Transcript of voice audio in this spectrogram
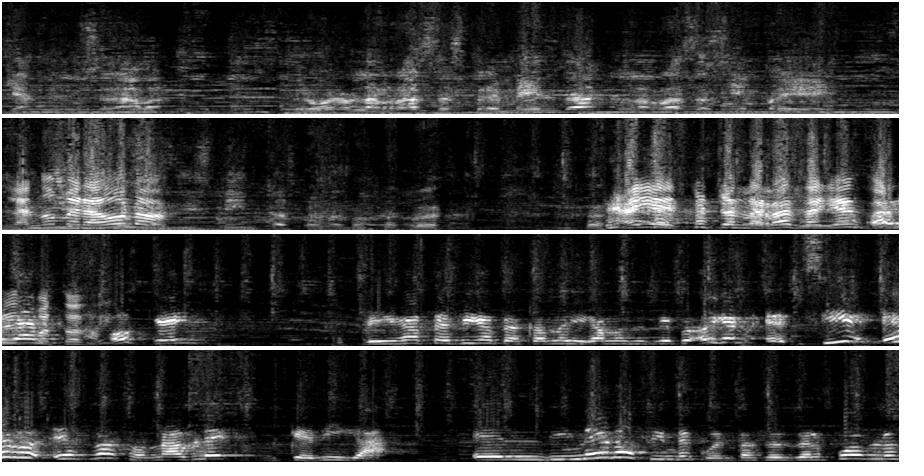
que antes no se daban pero bueno, la raza es tremenda, la raza siempre... La número uno. Cosas distintas, cosas Ay, escuchan la raza ya en San Potosí. Ok. Fíjate, fíjate hasta dónde llegamos. Oigan, eh, sí, es, es razonable que diga, el dinero a fin de cuentas es del pueblo,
